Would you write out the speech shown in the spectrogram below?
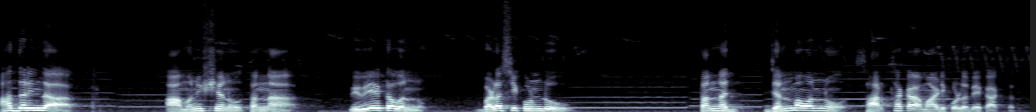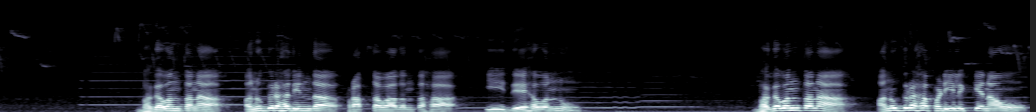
ಆದ್ದರಿಂದ ಆ ಮನುಷ್ಯನು ತನ್ನ ವಿವೇಕವನ್ನು ಬಳಸಿಕೊಂಡು ತನ್ನ ಜನ್ಮವನ್ನು ಸಾರ್ಥಕ ಮಾಡಿಕೊಳ್ಳಬೇಕಾಗ್ತದೆ. ಭಗವಂತನ ಅನುಗ್ರಹದಿಂದ ಪ್ರಾಪ್ತವಾದಂತಹ ಈ ದೇಹವನ್ನು ಭಗವಂತನ ಅನುಗ್ರಹ ಪಡೆಯಲಿಕ್ಕೆ ನಾವು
